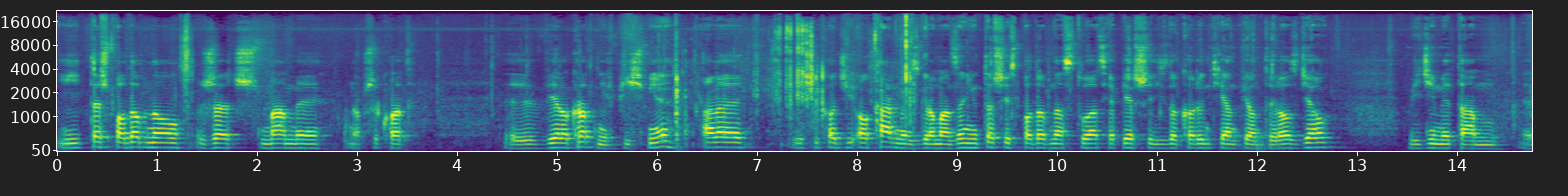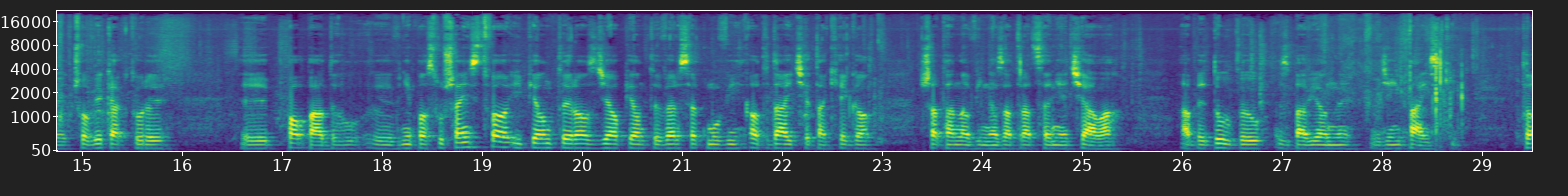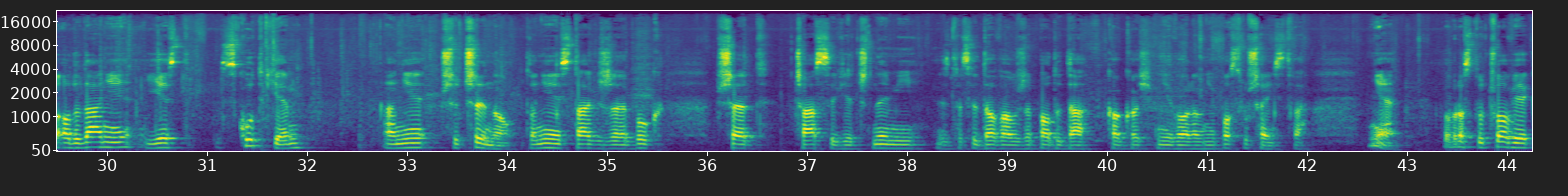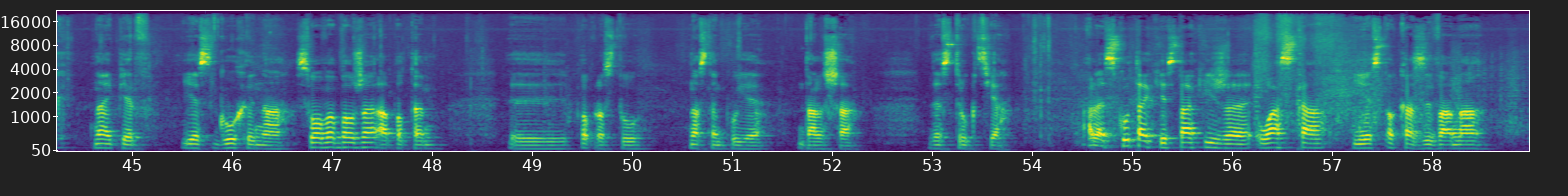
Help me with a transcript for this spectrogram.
I też podobną rzecz mamy na przykład y, wielokrotnie w piśmie, ale jeśli chodzi o karność zgromadzeniu, też jest podobna sytuacja. Pierwszy list do Koryntian, piąty rozdział. Widzimy tam y, człowieka, który y, popadł w nieposłuszeństwo i piąty rozdział, piąty werset mówi oddajcie takiego szatanowi na zatracenie ciała, aby duch był zbawiony w dzień pański to oddanie jest skutkiem, a nie przyczyną. To nie jest tak, że Bóg przed czasy wiecznymi zdecydował, że podda kogoś w niewolę nieposłuszeństwa. Nie. Po prostu człowiek najpierw jest głuchy na Słowo Boże, a potem yy, po prostu następuje dalsza destrukcja. Ale skutek jest taki, że łaska jest okazywana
